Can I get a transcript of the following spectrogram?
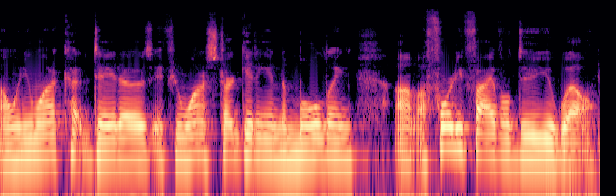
uh, when you want to cut dados, if you want to start getting into molding, um, a 45 will do you well.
